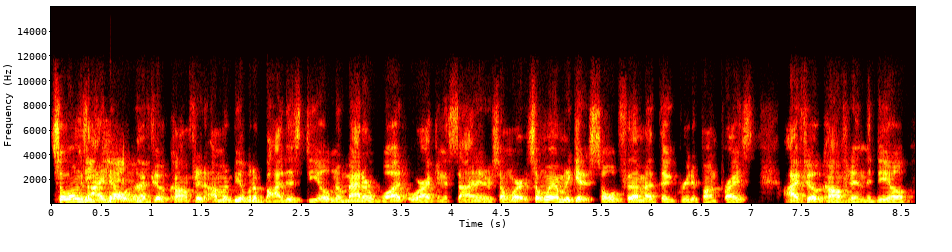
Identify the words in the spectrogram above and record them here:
So long as exactly. I know and I feel confident, I'm going to be able to buy this deal no matter what, or I can assign it or somewhere, somewhere I'm going to get it sold for them at the agreed upon price. I feel confident in the deal,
